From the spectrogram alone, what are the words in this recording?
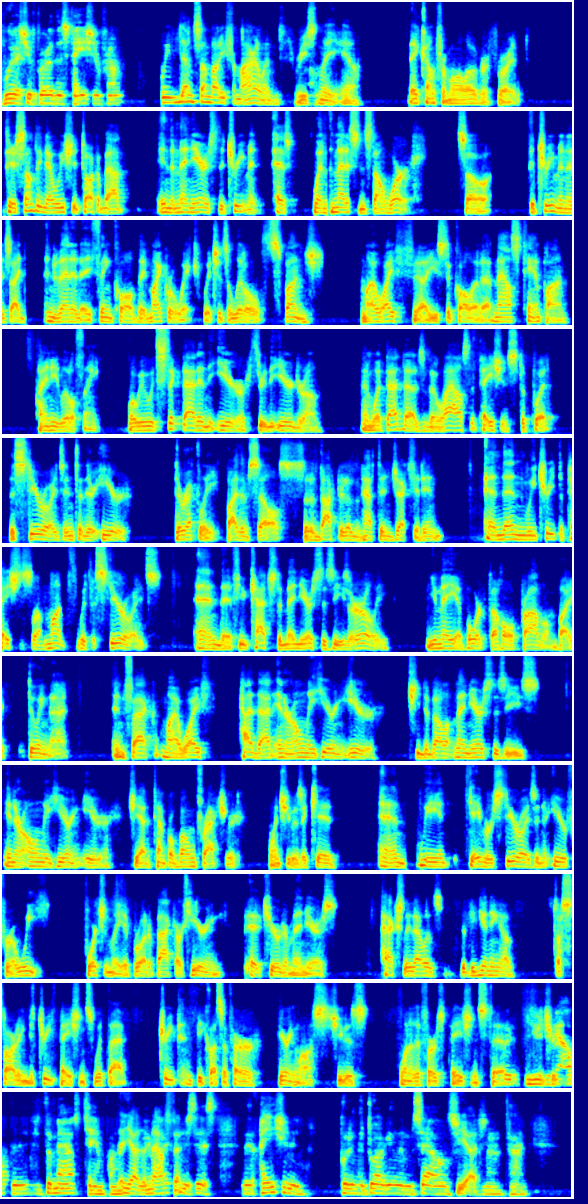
Where's your furthest patient from? We've done somebody from Ireland recently. You know, they come from all over for it. There's something that we should talk about in the Meniere's, the treatment, as when the medicines don't work. So the treatment is I invented a thing called the microwick, which is a little sponge. My wife uh, used to call it a mouse tampon, tiny little thing. Well, we would stick that in the ear through the eardrum. And what that does is it allows the patients to put the steroids into their ear directly by themselves. So the doctor doesn't have to inject it in. And then we treat the patients for a month with the steroids. And if you catch the Meniere's disease early, you may abort the whole problem by doing that. In fact, my wife had that in her only hearing ear. She developed Meniere's disease in her only hearing ear. She had a temporal bone fracture when she was a kid. And we gave her steroids in her ear for a week. Fortunately, it brought it back our hearing. It cured her Meniere's. Actually, that was the beginning of starting to treat patients with that treatment because of her hearing loss. She was one of the first patients to, you treat. The, the mouse tampon. Yeah, the mouse tampon. Is this the patient is putting the drug in themselves? Yes. amount of time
